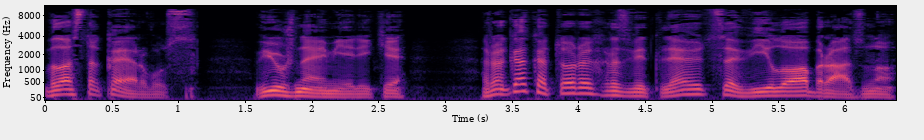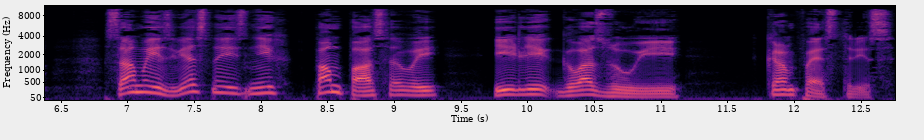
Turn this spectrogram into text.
Властокервус в Южной Америке, рога которых разветвляются вилообразно. Самый известный из них – пампасовый или гвазуи – кампестрис,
